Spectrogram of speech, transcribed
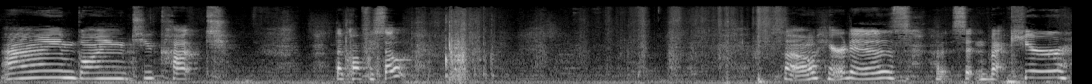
I'm going to cut the coffee soap. So here it is. Got it sitting back here.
